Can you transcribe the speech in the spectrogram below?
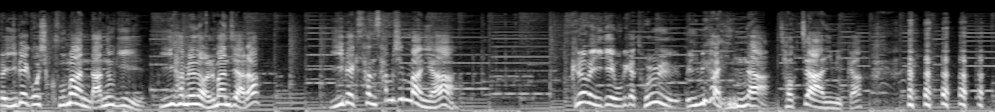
259만 나누기 2 하면 얼마인지 알아? 230만이야. 그러면 이게 우리가 돌 의미가 있나? 적자 아닙니까?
